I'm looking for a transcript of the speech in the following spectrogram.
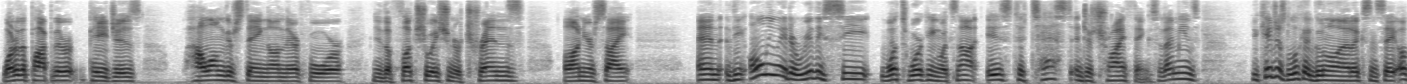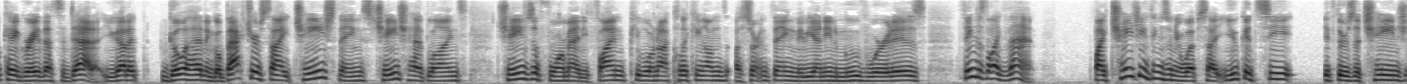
what are the popular pages, how long they're staying on there for, you know, the fluctuation or trends on your site. And the only way to really see what's working, what's not, is to test and to try things. So that means you can't just look at Google Analytics and say, okay, great, that's the data. You got to go ahead and go back to your site, change things, change headlines, change the format. You find people are not clicking on a certain thing. Maybe I need to move where it is. Things like that. By changing things on your website, you could see if there's a change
